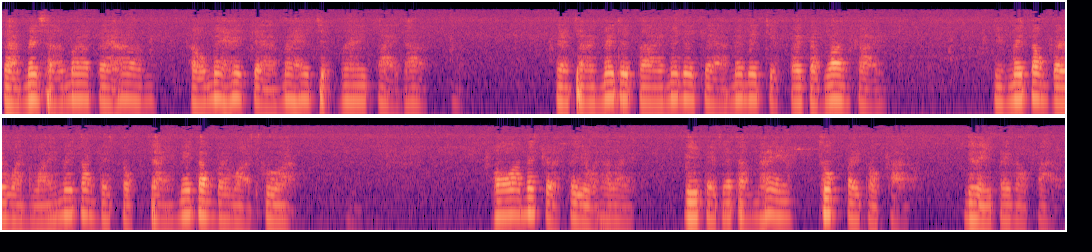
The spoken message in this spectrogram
แต่ไม่สามารถไปห้าม เขาไม่ให้แก่ไม่ให้เจ็บไม่ให้ตายได้แต่ใจไม่ได้ตายไม่ได้แก่ ไม่ได้เจ็บไปกับร่างกายยังไม่ต้องไปหวั่นไหวไม่ต้องไปตกใจ ไม่ต้องไปหวาดกลัว เพราะว่าไม่เกิดประโยชน์อะไร มีแต่จะทำให้ทุกข์ไปเปล่าๆเหนื่อยไปเปล่าๆ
